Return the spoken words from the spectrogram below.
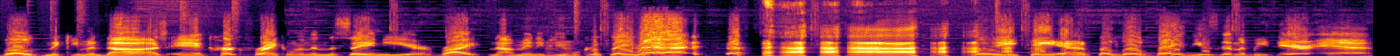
both Nicki Minaj and Kirk Franklin in the same year, right? Not mm-hmm. many people can say that. so he can. So Lil Baby is going to be there, and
